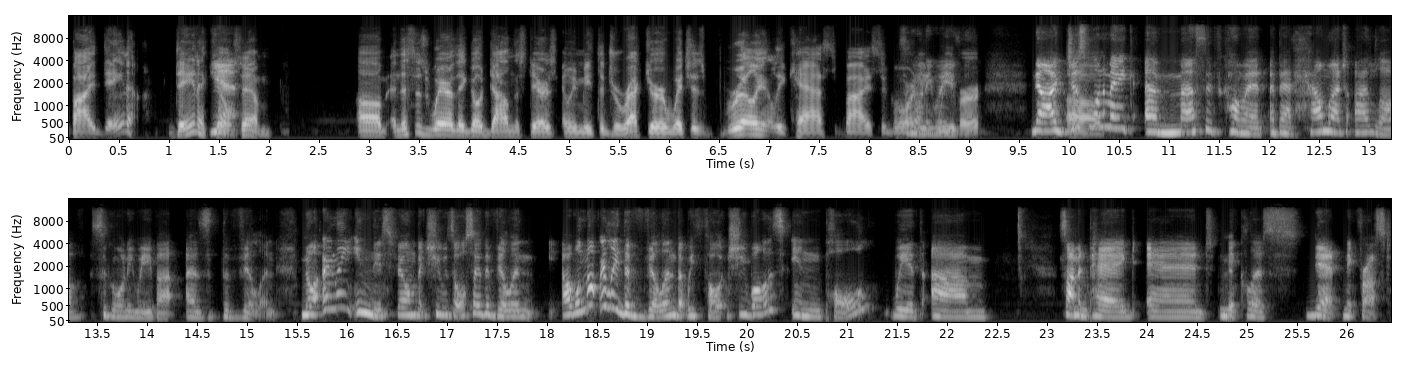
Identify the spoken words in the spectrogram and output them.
by Dana. Dana Yeah. kills him. Um, and this is where they go down the stairs and we meet the director, which is brilliantly cast by Sigourney, Sigourney Weaver. Now, I just Uh, want to make a massive comment about how much I love Sigourney Weaver as the villain. Not only in this film, but she was also the villain. Uh, well, not really the villain, but we thought she was in Paul with um, Simon Pegg and Nicholas, yeah, Nick Frost.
